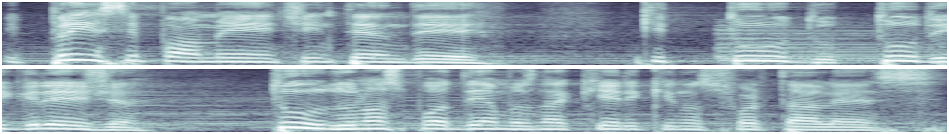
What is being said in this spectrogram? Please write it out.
e principalmente entender que tudo, tudo, igreja, tudo nós podemos naquele que nos fortalece.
